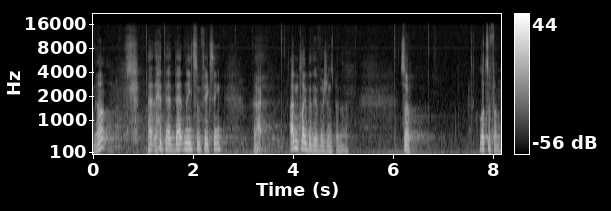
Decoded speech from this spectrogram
No, that, that, that needs some fixing. All right. I haven't played with their versions, but uh, so lots of fun.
